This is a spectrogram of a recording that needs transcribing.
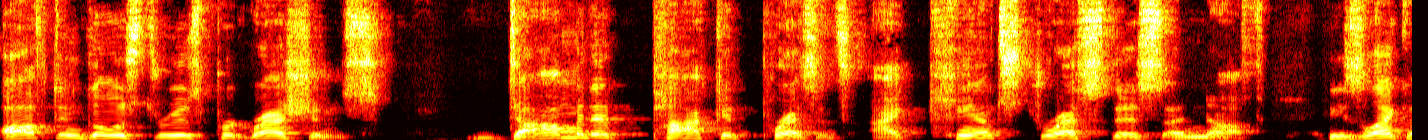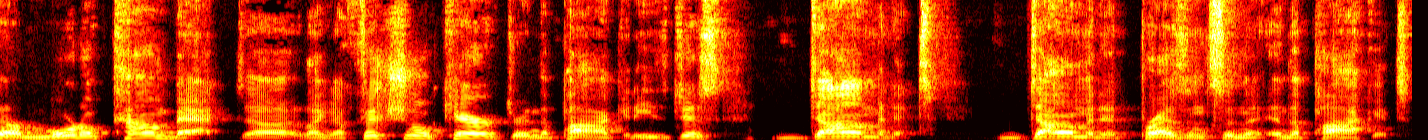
Often goes through his progressions. Dominant pocket presence. I can't stress this enough. He's like a Mortal Kombat, uh, like a fictional character in the pocket. He's just dominant, dominant presence in the in the pocket.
